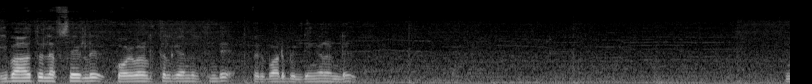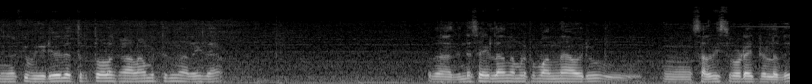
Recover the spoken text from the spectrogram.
ഈ ഭാഗത്ത് ലെഫ്റ്റ് സൈഡിൽ കോഴി വളർത്തൽ കേന്ദ്രത്തിന്റെ ഒരുപാട് ബിൽഡിങ്ങുകളുണ്ട് നിങ്ങൾക്ക് വീഡിയോയിൽ എത്രത്തോളം കാണാൻ പറ്റുമെന്ന് അറിയില്ല. അത് അതിന്റെ സൈഡിലാണ് നമ്മളിപ്പോൾ വന്ന ഒരു സർവീസ് റോഡായിട്ടുള്ളത്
